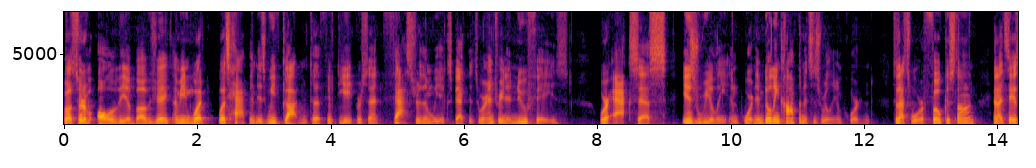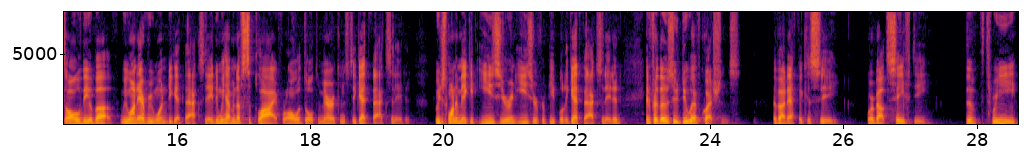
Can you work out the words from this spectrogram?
Well, sort of all of the above, Jake. I mean, what, what's happened is we've gotten to 58% faster than we expected. So we're entering a new phase where access is really important and building confidence is really important. So that's what we're focused on. And I'd say it's all of the above. We want everyone to get vaccinated, and we have enough supply for all adult Americans to get vaccinated. We just want to make it easier and easier for people to get vaccinated. And for those who do have questions about efficacy or about safety, the three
